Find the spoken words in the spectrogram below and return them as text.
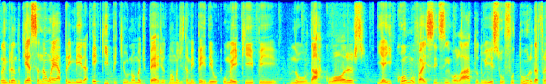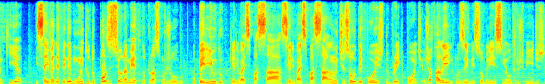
Lembrando que essa não é a primeira equipe que o Nomad perde, o Nomad também perdeu uma equipe no Dark Waters. E aí, como vai se desenrolar tudo isso, o futuro da franquia, isso aí vai depender muito do posicionamento do próximo jogo. O período que ele vai se passar, se ele vai se passar antes ou depois do Breakpoint. Eu já falei, inclusive, sobre isso em outros vídeos.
